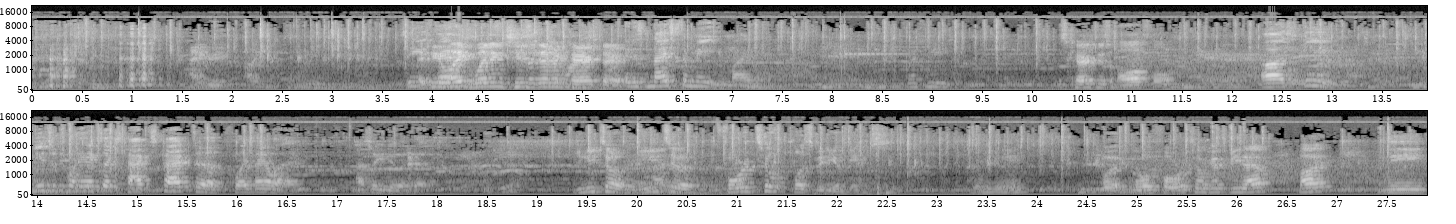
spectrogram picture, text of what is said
I agree. I like that. See, If you man, like winning, choose a different character. It is nice to meet you, Mike. Let me. This character's awful. Uh, Steve, you can use the 20XX hack pack to play Melee. That's what you do with it. You need to you need to forward tilt plus video games. What do you mean? But no forward tilt gets beat out by knee,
